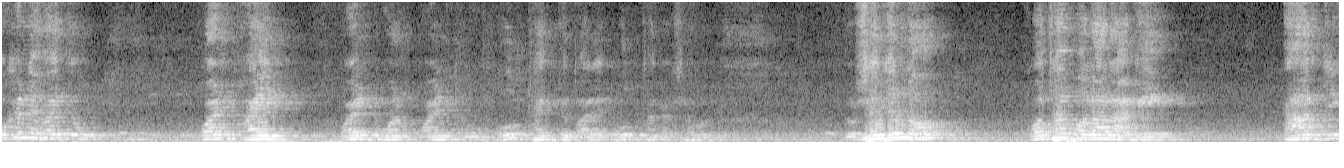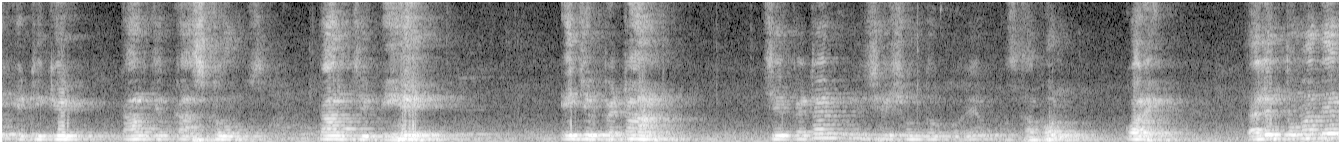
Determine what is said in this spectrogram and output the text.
ওখানে হয়তো point five point one point two ভুল থাকতে পারে ভুল থাকা স্বাভাবিক। তো সেজন্য কথা বলার আগে তার যে এটিকেট তার যে কাস্টমস তার যে বিহেভ এই যে প্যাটার্ন সেই প্যাটার্নগুলি সে সুন্দর করে উপস্থাপন করে। তাহলে তোমাদের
